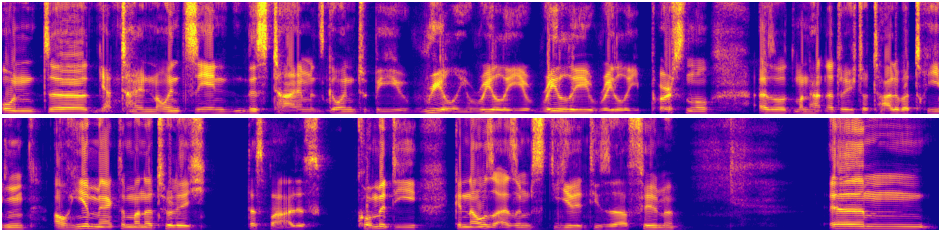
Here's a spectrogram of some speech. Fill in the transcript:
Und äh, ja, Teil 19, this time it's going to be really, really, really, really personal. Also man hat natürlich total übertrieben. Auch hier merkte man natürlich, das war alles Comedy, genauso also im Stil dieser Filme. Ähm,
